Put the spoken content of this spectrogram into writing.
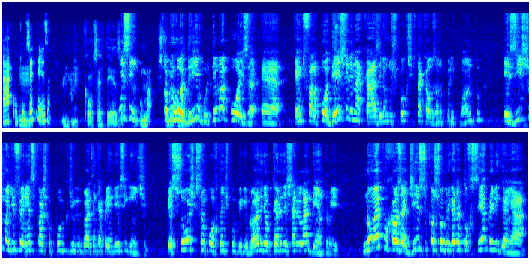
Ah, com hum. certeza. Uhum, com certeza. E assim, uma... sobre o Rodrigo, tem uma coisa é, que a gente fala, pô, deixa ele na casa, ele é um dos poucos que está causando por enquanto. Existe uma diferença que eu acho que o público de Big Brother tem que aprender: é o seguinte pessoas que são importantes para o Big Brother, eu quero deixar ele lá dentro. E não é por causa disso que eu sou obrigado a torcer para ele ganhar.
